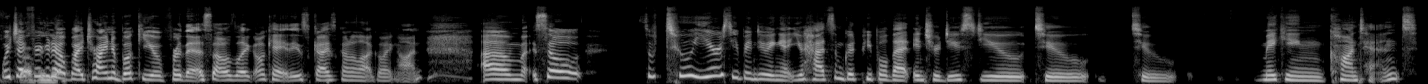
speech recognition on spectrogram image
which I figured out by trying to book you for this. I was like, okay, these guys got a lot going on. Um, so so two years you've been doing it. You had some good people that introduced you to to making content.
